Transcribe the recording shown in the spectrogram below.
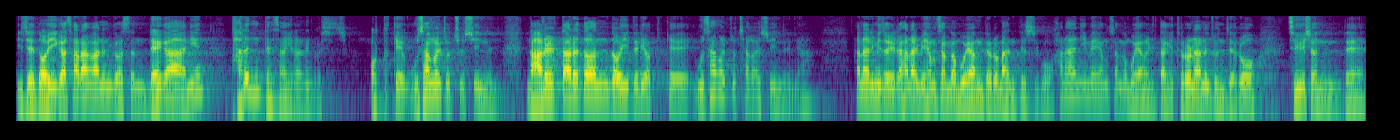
이제 너희가 사랑하는 것은 내가 아닌 다른 대상이라는 것이죠. 어떻게 우상을 쫓을 수 있느냐? 나를 따르던 너희들이 어떻게 우상을 쫓아갈 수 있느냐? 하나님이 저희를 하나님의 형상과 모양대로 만드시고 하나님의 형상과 모양을 이 땅에 드러나는 존재로 지으셨는데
